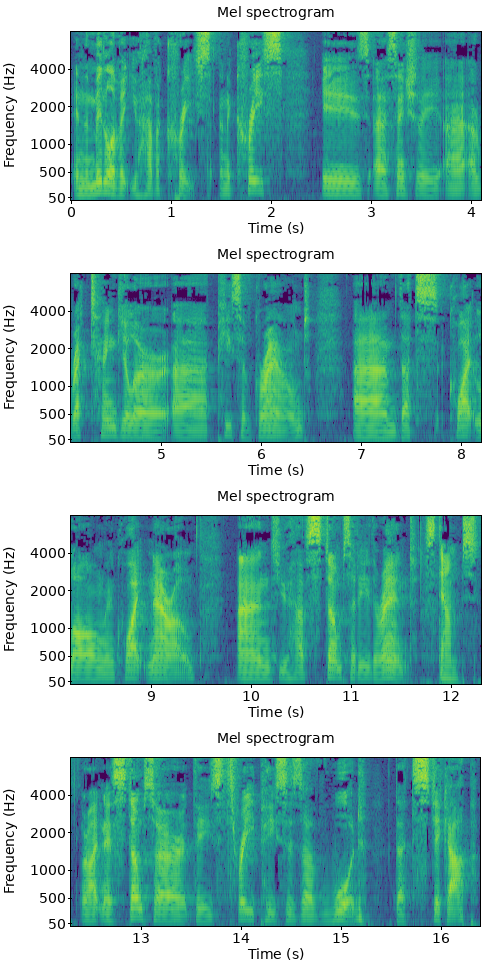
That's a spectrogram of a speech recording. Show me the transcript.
In the middle of it, you have a crease, and a crease is uh, essentially a, a rectangular uh, piece of ground um, that's quite long and quite narrow, and you have stumps at either end. Stumps. All right, now stumps are these three pieces of wood that stick up.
